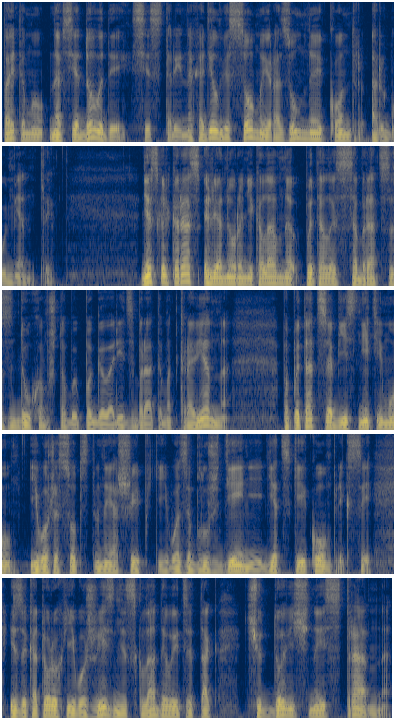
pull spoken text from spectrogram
Поэтому на все доводы сестры находил весомые разумные контраргументы. Несколько раз Элеонора Николаевна пыталась собраться с духом, чтобы поговорить с братом откровенно, попытаться объяснить ему его же собственные ошибки, его заблуждения и детские комплексы, из-за которых его жизнь складывается так чудовищно и странно,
